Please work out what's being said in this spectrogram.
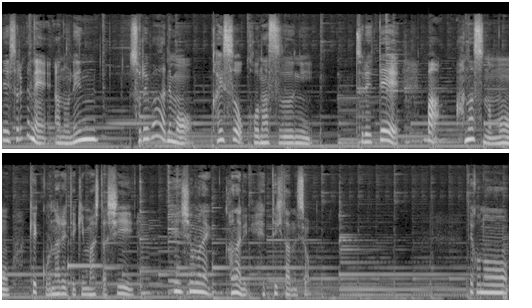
でそれがねあの連それはでも回数をこなすにつれて、まあ、話すのも結構慣れてきましたし編集もねかなり減ってきたんですよ。でこの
